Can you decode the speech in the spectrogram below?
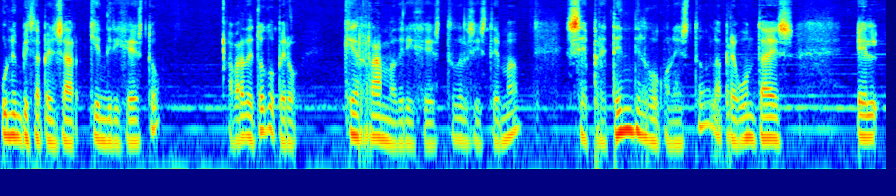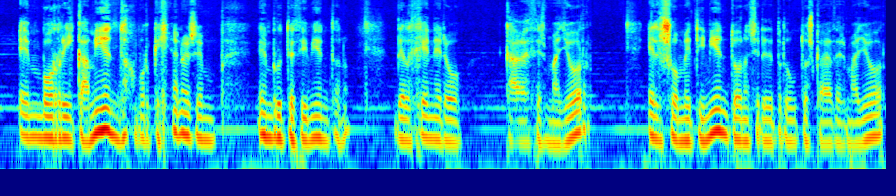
uno empieza a pensar, ¿quién dirige esto? Habrá de todo, pero ¿qué rama dirige esto del sistema? ¿Se pretende algo con esto? La pregunta es, el emborricamiento, porque ya no es em, embrutecimiento, ¿no? del género cada vez es mayor, el sometimiento a una serie de productos cada vez es mayor.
